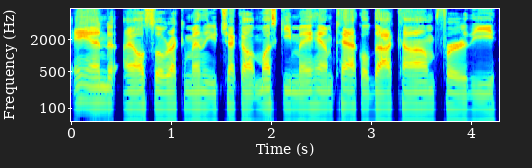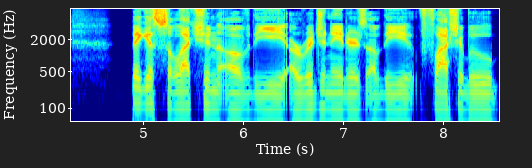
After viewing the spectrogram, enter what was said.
And I also recommend that you check out muskiemayhemtackle.com for the biggest selection of the originators of the Flashabou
